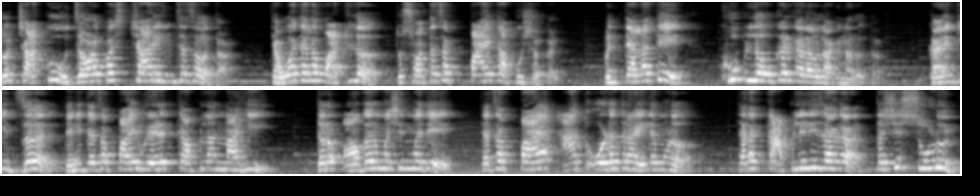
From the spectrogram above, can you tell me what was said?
तो चाकू जवळपास चार इंचाचा होता. तेव्हा त्याला वाटलं तो स्वतःचा पाय कापू शकल. पण त्याला ते खूप लवकर करावं लागणार होतं. कारण की जर त्याने त्याचा पाय वेळेत कापला नाही तर ऑगर मशीनमध्ये त्याचा पाय आत ओढत राहिल्यामुळं त्याला कापलेली जागा तशी सोडून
